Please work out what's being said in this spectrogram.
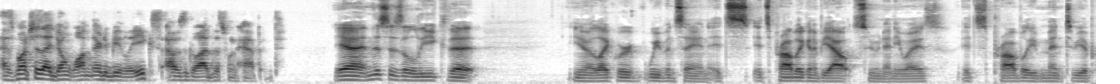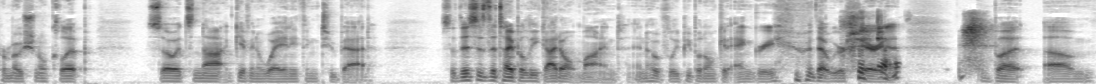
As much as I don't want there to be leaks, I was glad this one happened. Yeah, and this is a leak that you know, like we're we've been saying, it's it's probably going to be out soon anyways. It's probably meant to be a promotional clip, so it's not giving away anything too bad. So this is the type of leak I don't mind, and hopefully people don't get angry that we were sharing it. But um,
